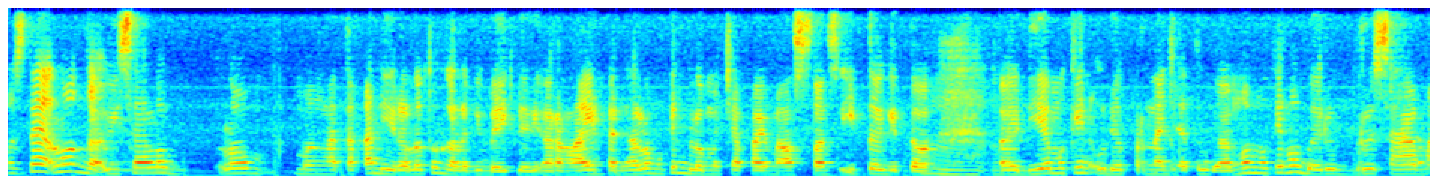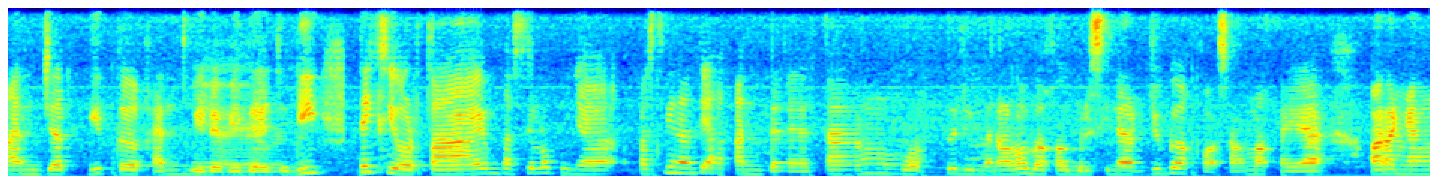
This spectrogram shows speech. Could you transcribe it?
maksudnya lo nggak bisa lo lo mengatakan diri lo tuh nggak lebih baik dari orang lain padahal lo mungkin belum mencapai milestones itu gitu hmm. uh, dia mungkin udah pernah jatuh bangun mungkin lo baru berusaha manjat gitu kan beda-beda yeah, yeah, jadi take your time pasti lo punya pasti nanti akan datang waktu di mana lo bakal bersinar juga kok sama kayak orang yang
